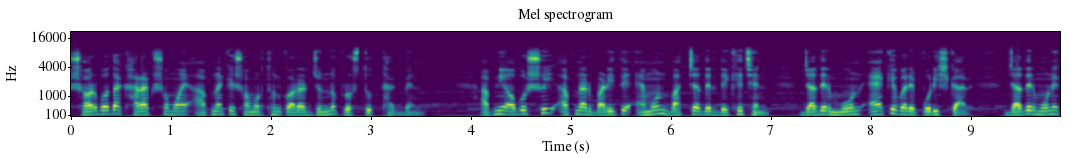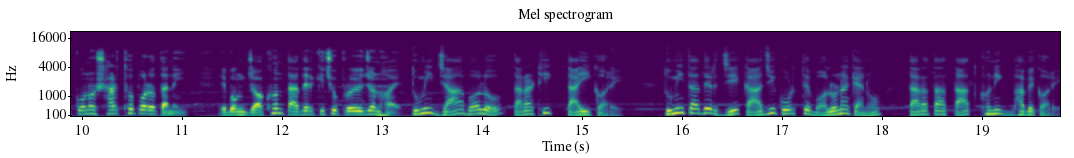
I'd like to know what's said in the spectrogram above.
সর্বদা খারাপ সময় আপনাকে সমর্থন করার জন্য প্রস্তুত থাকবেন। আপনি অবশ্যই আপনার বাড়িতে এমন বাচ্চাদের দেখেছেন, যাদের মন একেবারে পরিষ্কার, যাদের মনে কোনো স্বার্থপরতা নেই এবং যখন তাদের কিছু প্রয়োজন হয়, তুমি যা বলো তারা ঠিক তাই করে। তুমি তাদের যে কাজই করতে বলো না কেন, তারা তা তাৎক্ষণিকভাবে করে।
